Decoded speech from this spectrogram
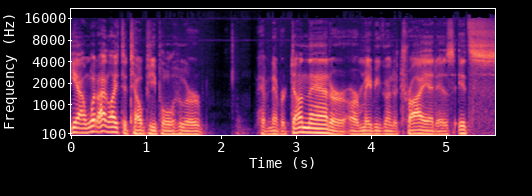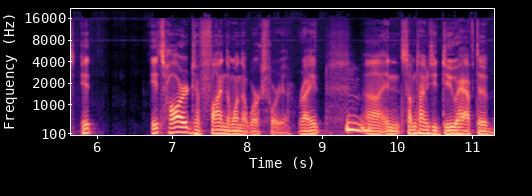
Yeah, and what I like to tell people who are have never done that or are maybe going to try it is it's it it's hard to find the one that works for you, right? Mm. Uh, and sometimes you do have to,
